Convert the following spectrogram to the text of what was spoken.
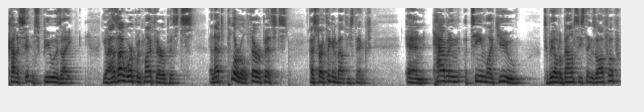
kind of sit and spew as I, you know, as I work with my therapists, and that's plural therapists, I start thinking about these things. And having a team like you to be able to bounce these things off of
